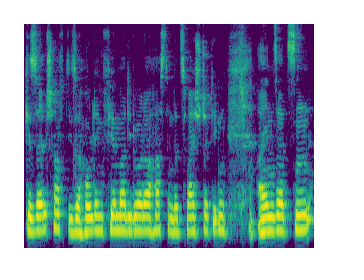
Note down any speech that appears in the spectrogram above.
Gesellschaft, dieser Holdingfirma, die du da hast, in der zweistöckigen einsetzen.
